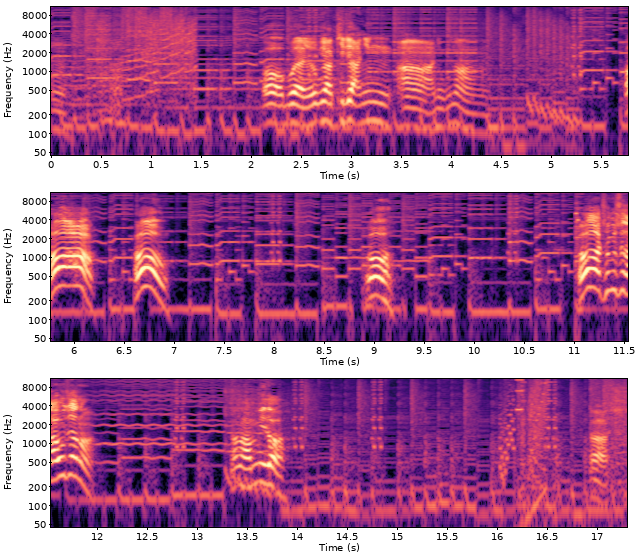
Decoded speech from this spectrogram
응. 어 뭐야 여기가 길이 아닌 아 아니구나 어! 어! 어! 어! 저기서 나오잖아! 난 압니다. 아, 씨.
